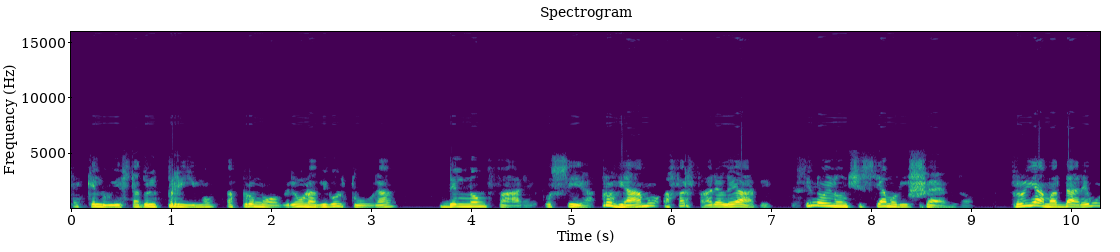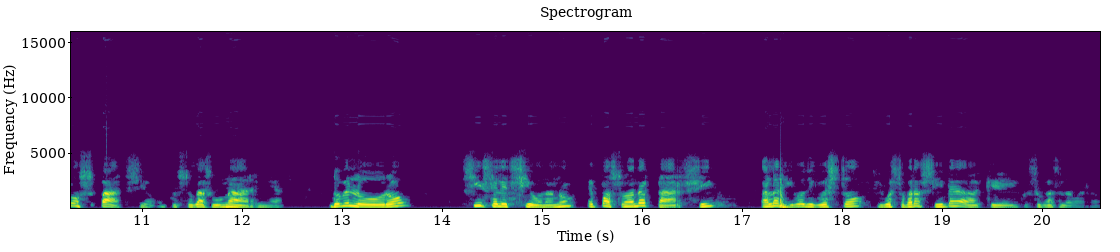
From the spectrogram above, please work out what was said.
è che lui è stato il primo a promuovere un'apicoltura del non fare, ossia proviamo a far fare alle api. Se noi non ci stiamo riuscendo, proviamo a dare uno spazio, in questo caso un'arnia, dove loro si selezionano e possono adattarsi all'arrivo di questo, di questo parassita che in questo caso è la varroa.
